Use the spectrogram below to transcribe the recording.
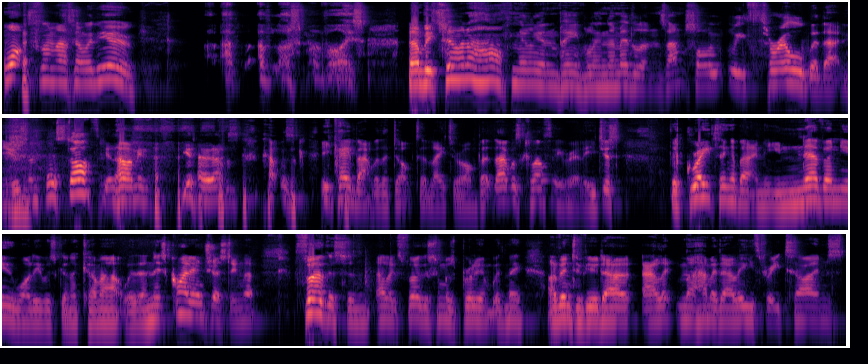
What's the matter with you? I've, I've lost my voice. There'll be two and a half million people in the Midlands absolutely thrilled with that news and pissed off. You know, I mean, you know, that was that was. He came back with a doctor later on, but that was Cloughie. Really, he just the great thing about him, you never knew what he was going to come out with. And it's quite interesting that Ferguson, Alex Ferguson, was brilliant with me. I've interviewed Ali, Muhammad Ali three times,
